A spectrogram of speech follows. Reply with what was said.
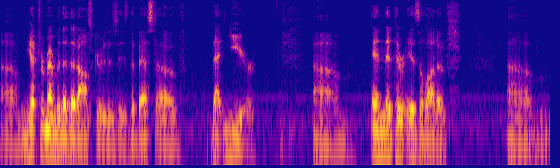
Um, you have to remember that that Oscars is, is the best of that year, um, and that there is a lot of, um,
